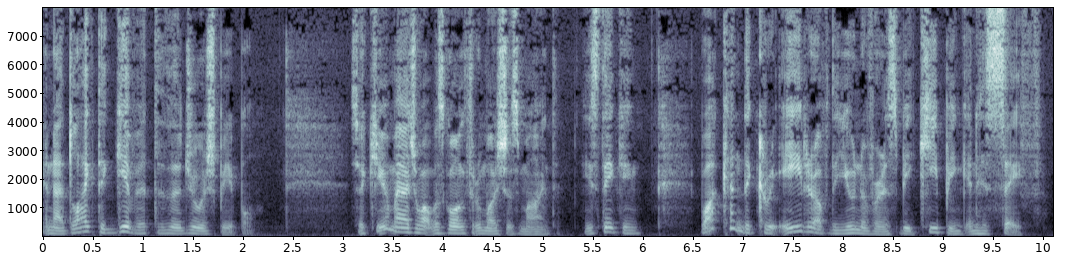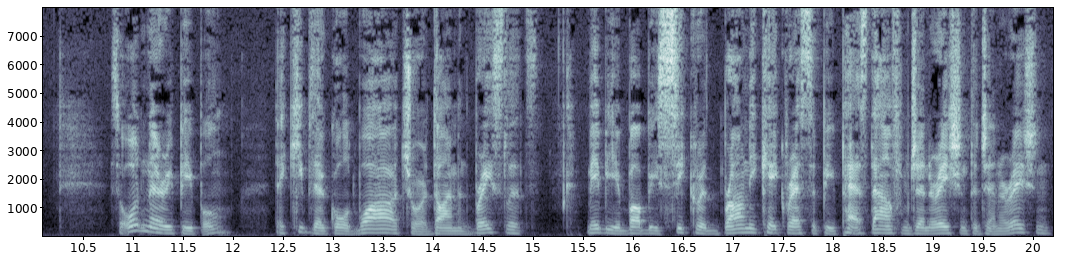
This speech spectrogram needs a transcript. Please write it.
and I'd like to give it to the Jewish people. So can you imagine what was going through Moshe's mind? He's thinking, what can the creator of the universe be keeping in his safe? So ordinary people, they keep their gold watch or diamond bracelet, maybe a Bubby's secret brownie cake recipe passed down from generation to generation.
